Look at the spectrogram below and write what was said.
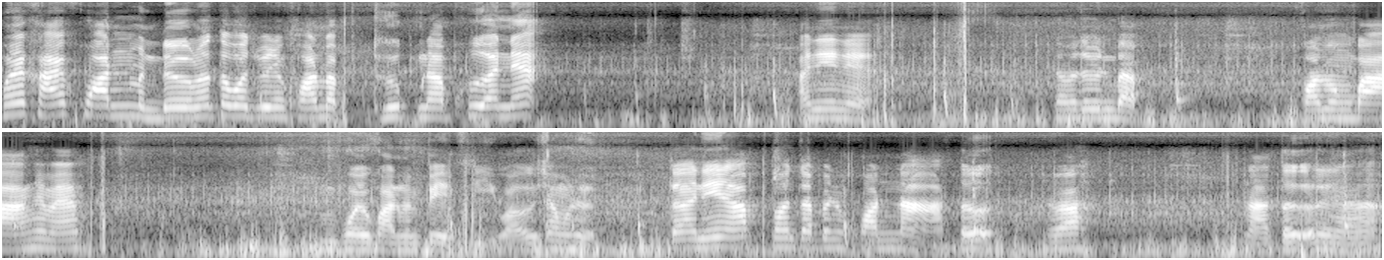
คล้ายๆควันเหมือนเดิมนะ แต่ว่าจะเป็นควันแบบทึบนะคืออันเนี้ย อันนี้เนี่ยแต่มันจะเป็นแบบควันบางๆใช่ไหมมันพวยควันมันเปลี่ยนสีวะเออช่างมันเถอะ แต่อันนี้นะครับมันจะเป็นควันหนาเตอะใช่ปะหนาเตอะเลยนะฮะ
